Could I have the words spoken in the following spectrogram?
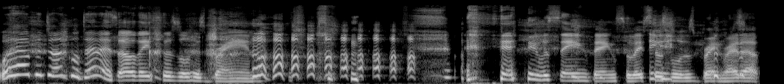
What happened to Uncle Dennis? Oh, they sizzled his brain. he was saying things, so they sizzled his brain right up.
